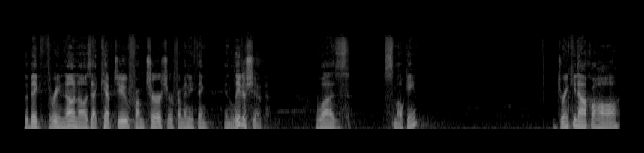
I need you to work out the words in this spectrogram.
the big three no nos that kept you from church or from anything in leadership was smoking, drinking alcohol,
